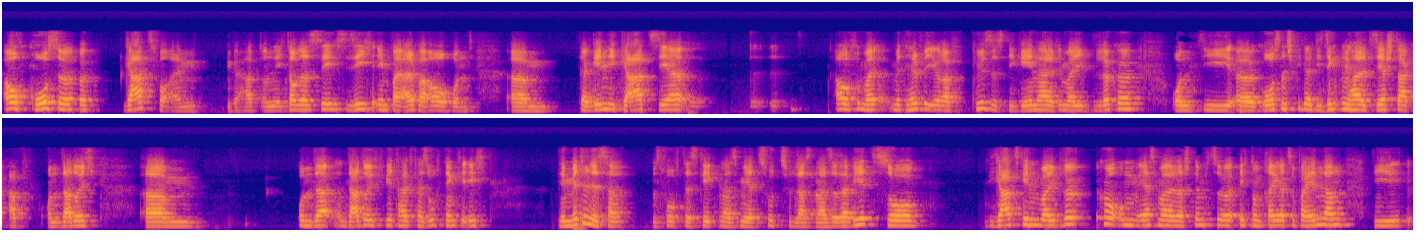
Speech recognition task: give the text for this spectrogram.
auch große Guards vor allem gehabt. Und ich glaube, das sehe ich, ich eben bei Alba auch. Und ähm, da gehen die Guards sehr auch immer mit Hilfe ihrer Physis, die gehen halt immer die Blöcke. Und die äh, großen Spieler, die sinken halt sehr stark ab. Und dadurch, ähm, und da, dadurch wird halt versucht, denke ich, den Mitteldistanzwurf des Gegners mehr zuzulassen. Also da wird so, die Guards gehen über die Blöcke, um erstmal das Schlimmste Richtung Dreier zu verhindern. Die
